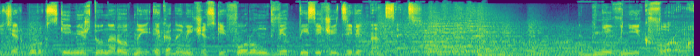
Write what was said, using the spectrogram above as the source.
Петербургский международный экономический форум 2019. Дневник форума.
